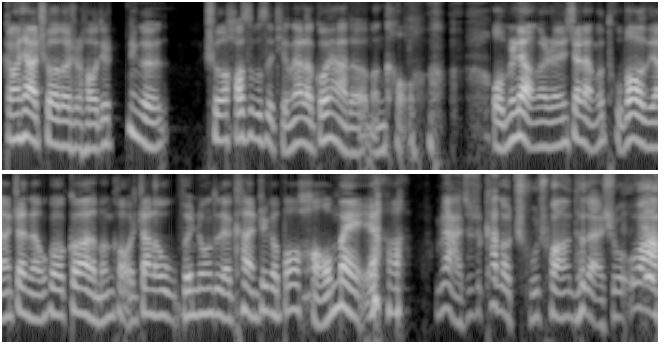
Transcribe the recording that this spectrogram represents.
刚下车的时候就那个车好死不死停在了高雅的门口。我们两个人像两个土包子一样站在高高雅的门口，站了五分钟，都在看这个包好美呀、我们俩就是看到橱窗都在说，哇，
